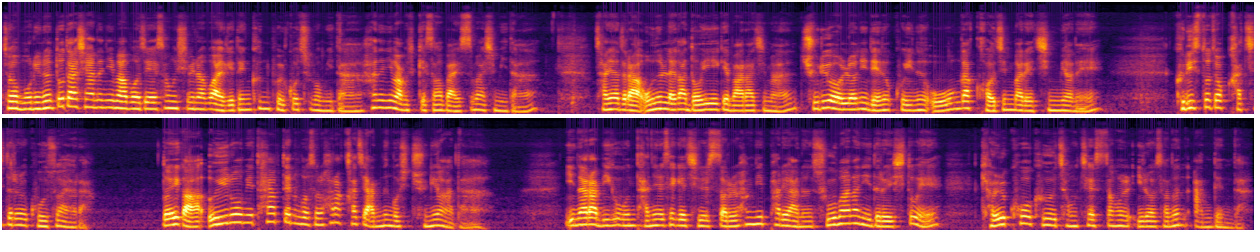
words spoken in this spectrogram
저 모리는 또다시 하느님 아버지의 성심이라고 알게 된 큰 불꽃을 봅니다. 하느님 아버지께서 말씀하십니다. 자녀들아, 오늘 내가 너희에게 말하지만 주류 언론이 내놓고 있는 온갖 거짓말의 직면에 그리스도적 가치들을 고수하여라. 너희가 의로움이 타협되는 것을 허락하지 않는 것이 중요하다. 이 나라 미국은 단일 세계 질서를 확립하려 하는 수많은 이들의 시도에 결코 그 정체성을 잃어서는 안 된다.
